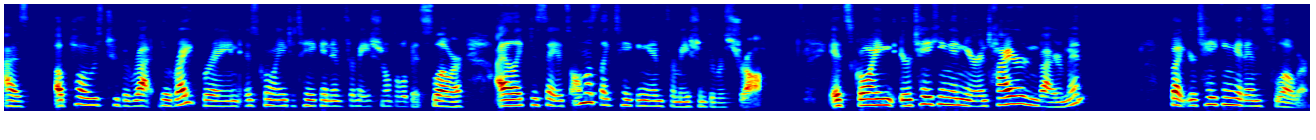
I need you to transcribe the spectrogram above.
as opposed to the right the right brain is going to take in information a little bit slower. I like to say it's almost like taking information through a straw. It's going you're taking in your entire environment, but you're taking it in slower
